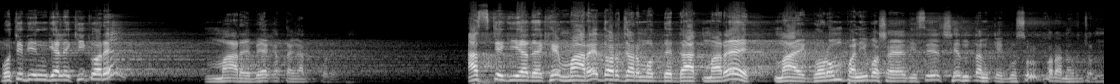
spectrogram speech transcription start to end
প্রতিদিন গেলে কি করে? মারে বেগাতাঘাত করে। আজকে গিয়া দেখে মারে, দরজার মধ্যে ডাক মারে, মায় গরম পানি বসায়া দিছে, সন্তানকে গোসল করানোর জন্য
